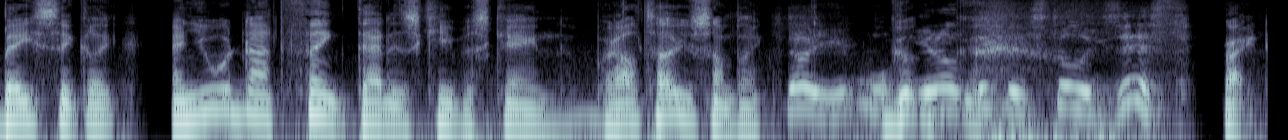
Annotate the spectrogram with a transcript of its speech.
basically, and you would not think that is Key Biscayne, but I'll tell you something. No, you, Go- you don't think they still exist. Right,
